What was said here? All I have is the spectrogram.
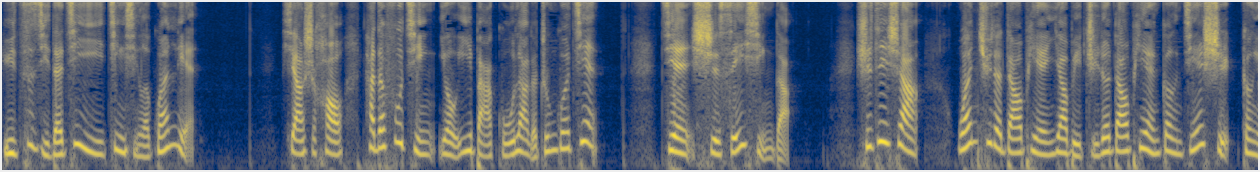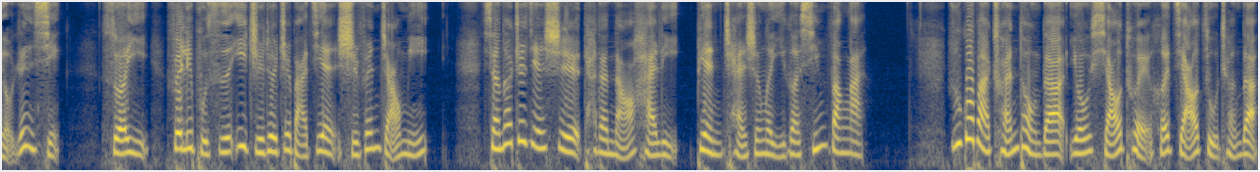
与自己的记忆进行了关联。小时候，他的父亲有一把古老的中国剑，剑是 C 型的，实际上。弯曲的刀片要比直的刀片更结实、更有韧性，所以菲利普斯一直对这把剑十分着迷。想到这件事，他的脑海里便产生了一个新方案：如果把传统的由小腿和脚组成的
